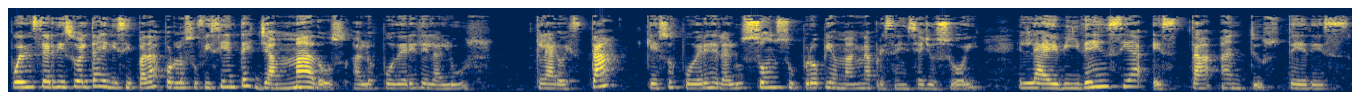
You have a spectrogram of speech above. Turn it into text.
pueden ser disueltas y disipadas por los suficientes llamados a los poderes de la luz. Claro está que esos poderes de la luz son su propia magna presencia yo soy. La evidencia está ante ustedes.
